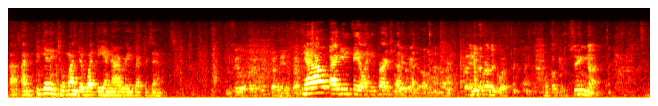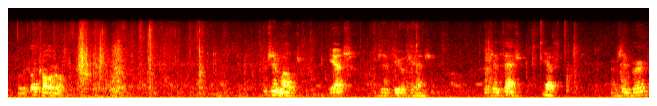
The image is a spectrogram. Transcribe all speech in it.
uh, I'm beginning to wonder what the NRA represents. You feel the pressure? Gun manufacturer. No, I didn't feel any pressure. Any further questions? Okay, seeing none. Will the clerk call a roll? Representative Welch. Yes. Representative Fields, yes. Representative Fesh. Yes. Representative Burke.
